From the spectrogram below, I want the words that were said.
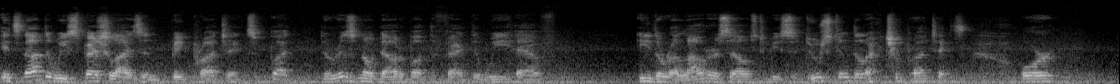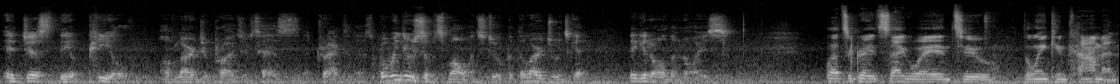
it's not that we specialize in big projects, but there is no doubt about the fact that we have either allowed ourselves to be seduced into larger projects, or it just the appeal of larger projects has attracted us. But we do some small ones too, but the large ones get, they get all the noise. Well, that's a great segue into the Lincoln Common.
